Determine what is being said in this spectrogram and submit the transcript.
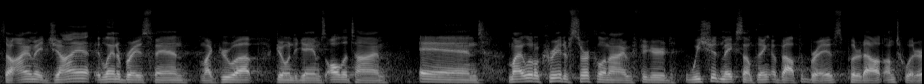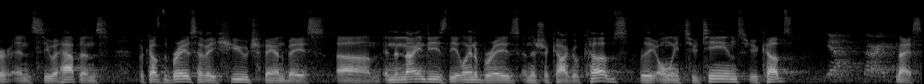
So I am a giant Atlanta Braves fan. I grew up going to games all the time. And my little creative circle and I, we figured we should make something about the Braves, put it out on Twitter, and see what happens because the Braves have a huge fan base. Um, in the 90s, the Atlanta Braves and the Chicago Cubs were the only two teams. Are you Cubs? Yeah, sorry. Nice.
